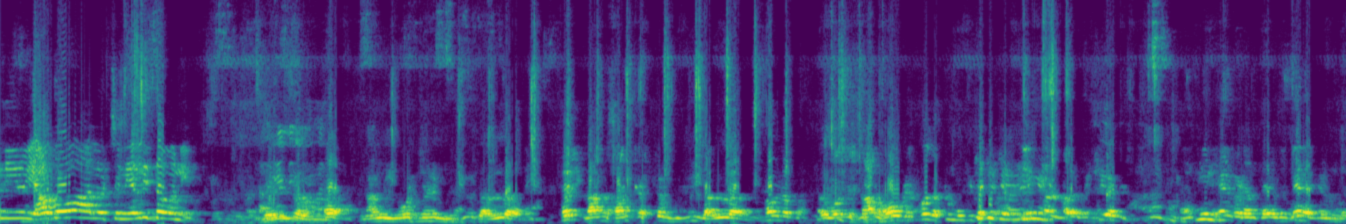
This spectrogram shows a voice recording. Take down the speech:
ನೀನು ಯಾವುದೋ ಆಲೋಚನೆಯಲ್ಲಿದ್ದವ ನೀನು. ನಾನು ಯೋಚನೆ ಮುಗಿಯುವುದಲ್ಲ. ನಾನು ಸಂಕಷ್ಟ ಮುಗಿದಲ್ಲ ನಾನು ಹೋಗ್ಬೇಕು ಅದಕ್ಕೆ ನೀನ್ ಹೇಳ್ಬೇಡ ಅಂತ ಹೇಳಿದ್ರು ಬೇರೆ ಹೇಳುದು?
